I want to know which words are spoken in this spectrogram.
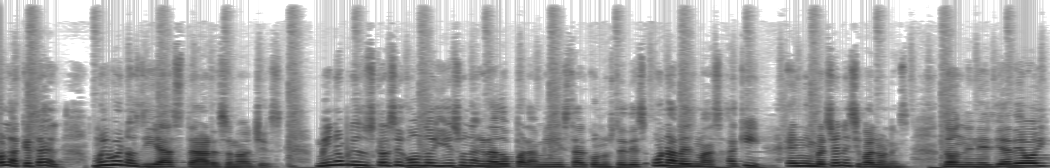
Hola, ¿qué tal? Muy buenos días, tardes o noches. Mi nombre es Oscar Segundo y es un agrado para mí estar con ustedes una vez más aquí en Inversiones y Balones, donde en el día de hoy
